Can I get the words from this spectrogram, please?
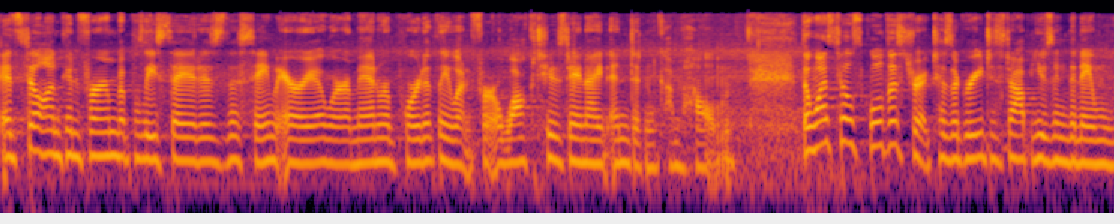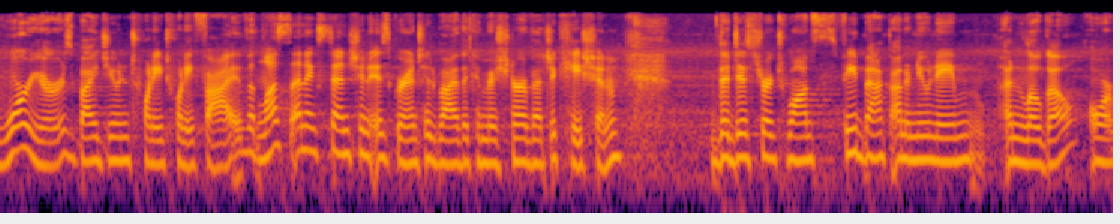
It's still unconfirmed, but police say it is the same area where a man reportedly went for a walk Tuesday night and didn't come home. The Westhill School District has agreed to stop using the name Warriors by June 2025 unless an extension is granted by the Commissioner of Education. The district wants feedback on a new name and logo, or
